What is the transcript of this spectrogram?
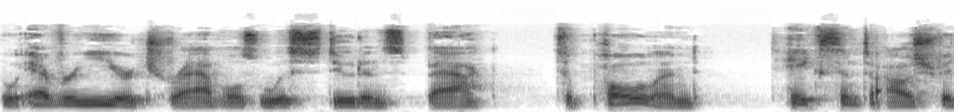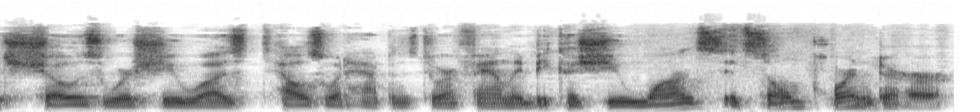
who every year travels with students back to Poland, takes them to Auschwitz, shows where she was, tells what happens to her family because she wants, it's so important to her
